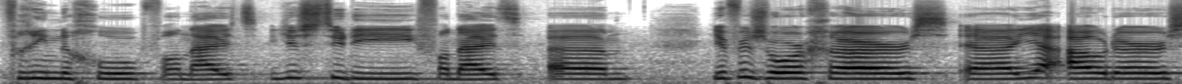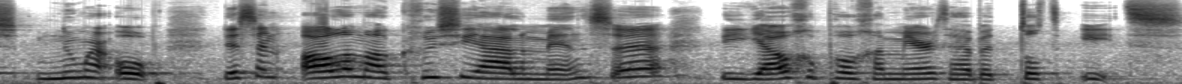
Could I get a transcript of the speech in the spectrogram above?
vriendengroep, vanuit je studie, vanuit ehm, je verzorgers, uh, je ouders, noem maar op. Dit zijn allemaal cruciale mensen die jou geprogrammeerd hebben tot iets.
